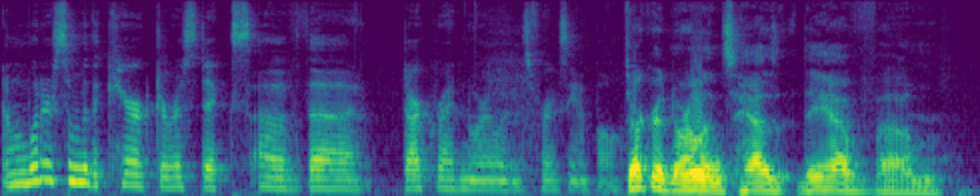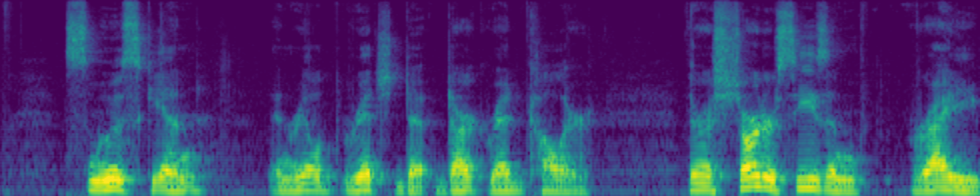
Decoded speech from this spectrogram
And what are some of the characteristics of the dark red Norlands, for example? Dark red Norlands has they have um, smooth skin and real rich dark red color. They're a shorter season variety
